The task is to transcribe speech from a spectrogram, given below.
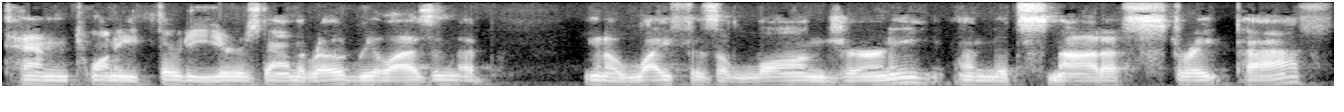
10, 20, 30 years down the road, realizing that you know life is a long journey and it's not a straight path.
